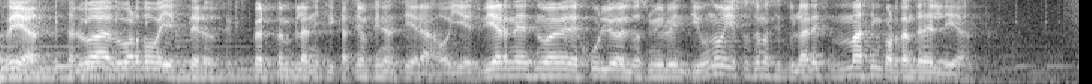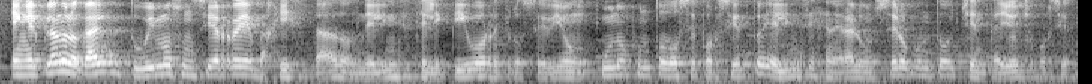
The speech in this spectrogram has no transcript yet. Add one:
Buenos días, te saluda Eduardo Ballesteros, experto en planificación financiera. Hoy es viernes 9 de julio del 2021 y estos son los titulares más importantes del día. En el plano local tuvimos un cierre bajista donde el índice selectivo retrocedió un 1.12% y el índice general un 0.88%.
